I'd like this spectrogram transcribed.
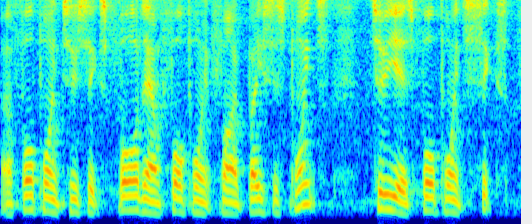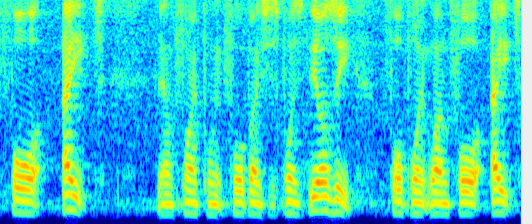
uh, 4.264 down 4.5 basis points. Two years 4.648 down 5.4 basis points. The Aussie 4.148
